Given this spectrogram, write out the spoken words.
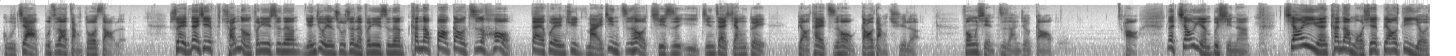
股价不知道涨多少了。所以那些传统分析师呢，研究员出身的分析师呢，看到报告之后，带会员去买进之后，其实已经在相对表态之后高档区了，风险自然就高。好，那交易员不行呢、交易员看到某些标的有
